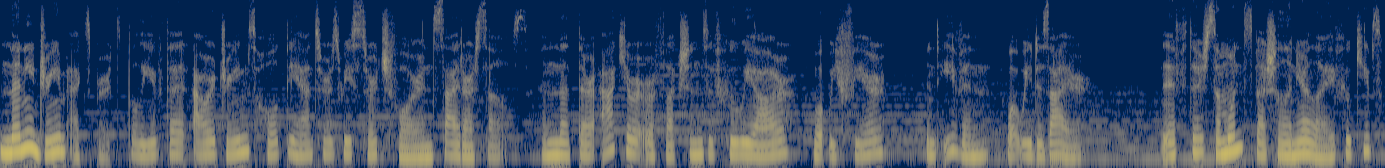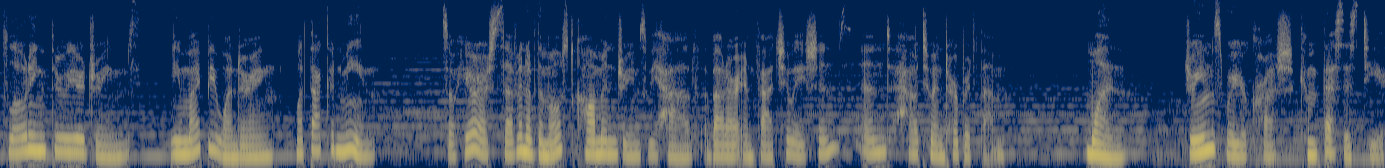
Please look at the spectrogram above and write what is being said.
Many dream experts believe that our dreams hold the answers we search for inside ourselves and that they're accurate reflections of who we are, what we fear, and even what we desire. If there's someone special in your life who keeps floating through your dreams, you might be wondering what that could mean. So here are seven of the most common dreams we have about our infatuations and how to interpret them. One, dreams where your crush confesses to you.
